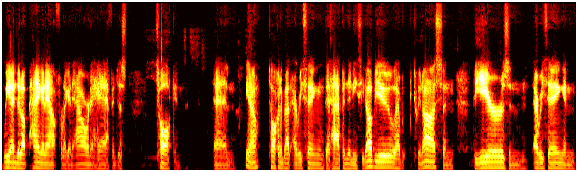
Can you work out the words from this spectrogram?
we ended up hanging out for like an hour and a half and just talking, and you know, talking about everything that happened in ECW between us and the years and everything, and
